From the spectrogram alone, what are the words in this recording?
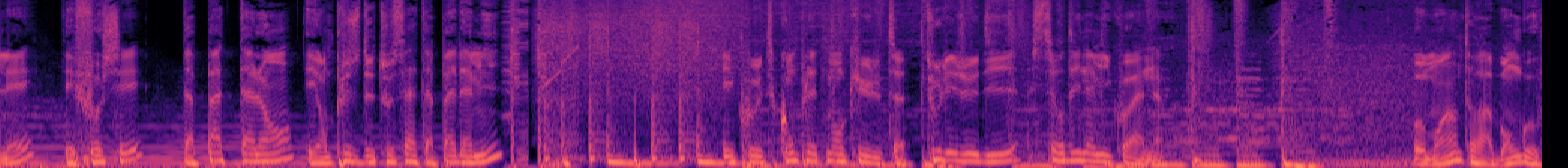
laid, t'es fauché, t'as pas de talent et en plus de tout ça t'as pas d'amis Écoute complètement culte tous les jeudis sur Dynamic One. Au moins t'auras bon goût.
